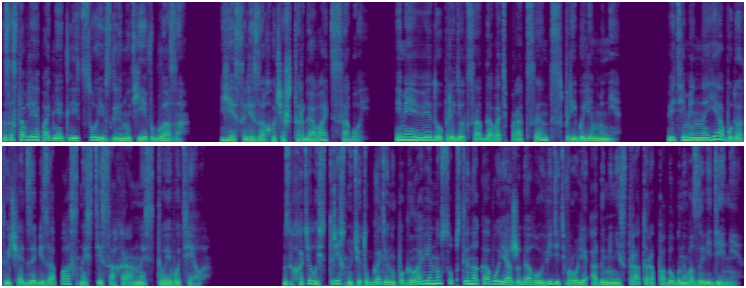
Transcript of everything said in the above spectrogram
заставляя поднять лицо и взглянуть ей в глаза. «Если захочешь торговать с собой, имея в виду, придется отдавать процент с прибыли мне. Ведь именно я буду отвечать за безопасность и сохранность твоего тела». Захотелось треснуть эту гадину по голове, но, собственно, кого я ожидала увидеть в роли администратора подобного заведения.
